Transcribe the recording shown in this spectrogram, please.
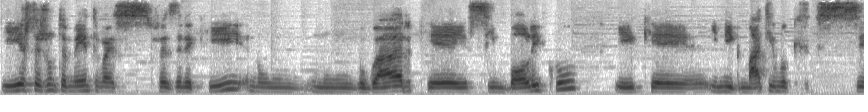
E este ajuntamento vai se fazer aqui num, num, lugar que é simbólico e que é enigmático, que se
